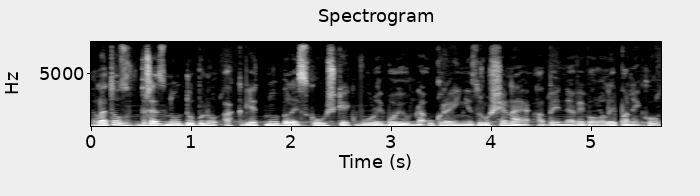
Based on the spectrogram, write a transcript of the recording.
Letos v březnu, dubnu a květnu byly zkoušky kvůli bojům na Ukrajině zrušené, aby nevyvolaly paniku.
